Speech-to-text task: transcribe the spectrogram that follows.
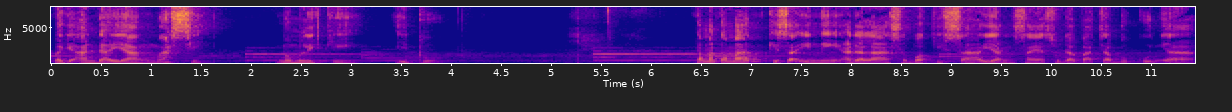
bagi Anda yang masih memiliki ibu Teman-teman, kisah ini adalah sebuah kisah yang saya sudah baca bukunya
